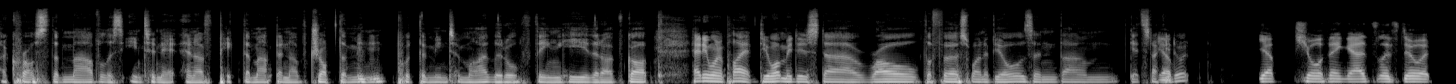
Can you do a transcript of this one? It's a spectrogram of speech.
across the marvelous internet, and I've picked them up and I've dropped them and put them into my little thing here that I've got. How do you want to play it? Do you want me to just uh, roll the first one of yours and um, get stuck Yep. into it? Yep, sure thing, ads. Let's do it.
